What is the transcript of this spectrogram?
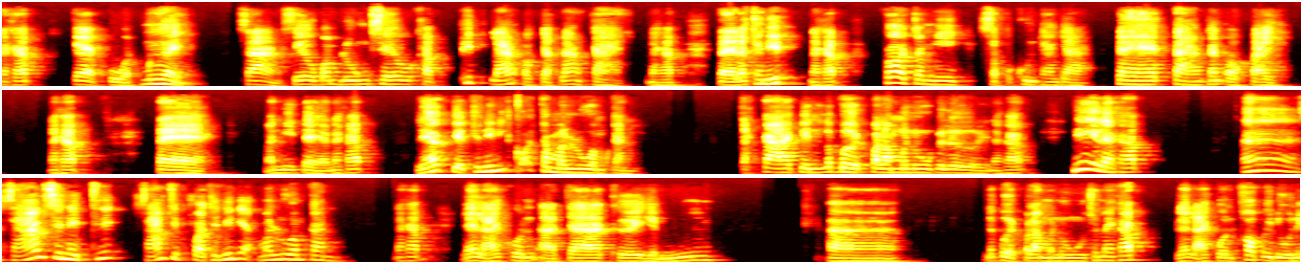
นะครับ แก้ปวดเมื่อยสร้างเซลล์บำรุงเซลล์ขับพิษล้างออกจากร่างกายนะครับ แต่ละชนิดนะครับ ก็จะมีสรรพคุณทางยาแตกต่างกันออกไปนะครับ แต่มันมีแต่นะครับ แล้วเจ็ดชนิดนี้ก็จะมารวมกัน จะกลายเป็นระเบิดปรมาณูไปเลยนะครับ นี่แหละครับสามชนิดชนิดสามสิบกว่าชนิดเนี่ยมารวมกันนะครับ หลาย ๆ คนอาจจะเคยเห็นระเบิดปรมาณูใช่ไหมครับ หลาย ๆ คนเข้าไปดูใน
